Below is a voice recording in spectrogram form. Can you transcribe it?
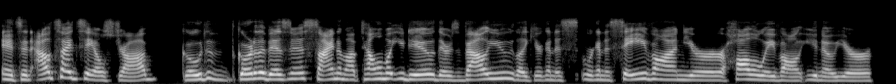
It's an outside sales job. Go to go to the business, sign them up, tell them what you do. There's value like you're going to we're going to save on your Holloway vol, you know, your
